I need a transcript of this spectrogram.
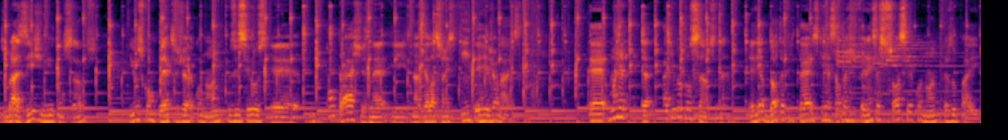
Os Brasis de Milton Santos e os complexos geoeconômicos e seus é, contrastes né, e nas relações interregionais. É, uma, é, Milton Santos, né, ele adota critérios que ressaltam as diferenças socioeconômicas do país.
